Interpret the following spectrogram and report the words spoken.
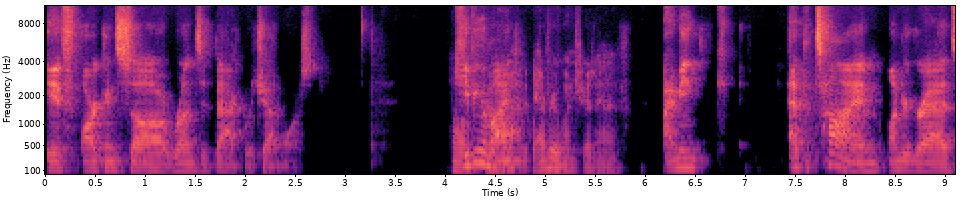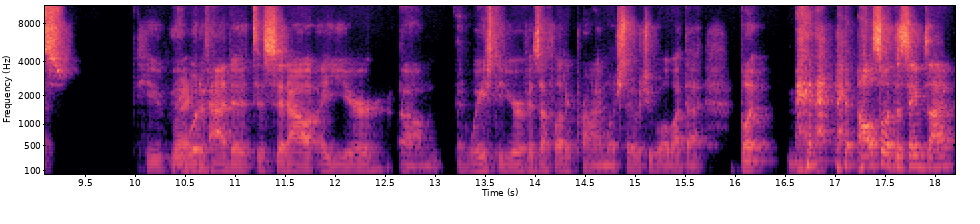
if Arkansas runs it back with Chad Morris? Oh, Keeping in God, mind, everyone should have. I mean, at the time, undergrads, he, right. he would have had to, to sit out a year um, and waste a year of his athletic prime, which say what you will about that. But man, also at the same time,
